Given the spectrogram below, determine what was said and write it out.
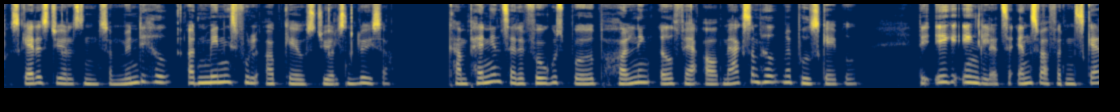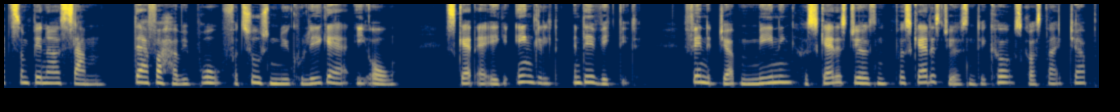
På Skattestyrelsen som myndighed og den meningsfulde opgave, styrelsen løser. Kampagnen satte fokus både på holdning, adfærd og opmærksomhed med budskabet. Det er ikke enkelt at tage ansvar for den skat, som binder os sammen. Derfor har vi brug for 1000 nye kollegaer i år. Skat er ikke enkelt, men det er vigtigt. Find et job med mening hos Skattestyrelsen på skattestyrelsen.dk-job.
